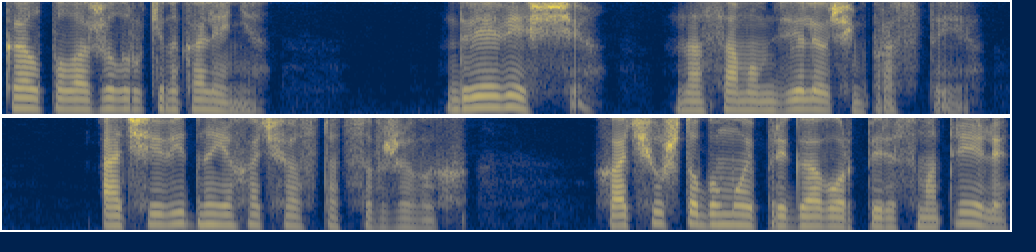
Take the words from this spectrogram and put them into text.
Кайл положил руки на колени. Две вещи, на самом деле очень простые. Очевидно, я хочу остаться в живых. Хочу, чтобы мой приговор пересмотрели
